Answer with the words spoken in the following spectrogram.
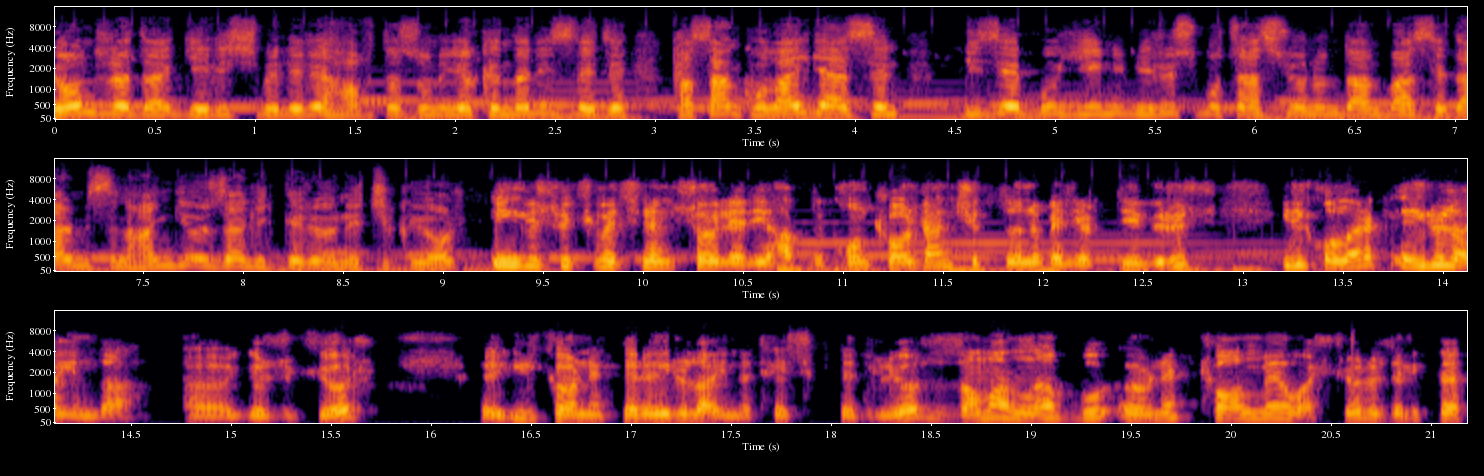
Londra'da gelişmeleri hafta sonu yakından izledi. Hasan kolay gelsin. Bize bu yeni virüs mutasyonundan bahseder misin? Hangi özellikleri öne çıkıyor? İngiliz hükümetinin söylediği hatta kontrolden çıktığını belirttiği virüs ilk olarak Eylül ayında e, gözüküyor. E, ilk örnekler Eylül ayında tespit ediliyor. Zamanla bu örnek çoğalmaya başlıyor. Özellikle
